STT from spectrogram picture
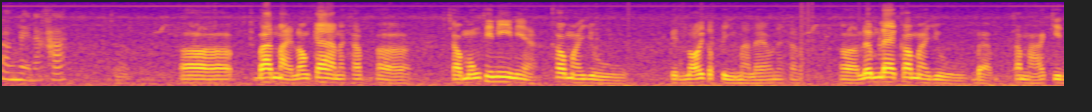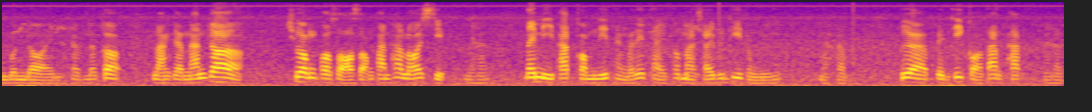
ฟังหน่อยนะคะเอ่อบ้านใหม่ล่องแก้นะครับเอ่อชาวมงที่นี่เนี่ยเข้ามาอยู่เป็นร้อยกว่าปีมาแล้วนะครับ เเริ่มแรกก็มาอยู่แบบทำหากินบนดอยนะครับ แล้วก็หลังจากนั้นก็ช่วงพศ 2510 นะครับได้มีพรรคคอมมิวนิสต์แห่งประเทศไทยเข้ามาใช้พื้นที่ตรงนี้นะครับ เพื่อเป็นที่ก่อตั้งพรรคนะครับ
